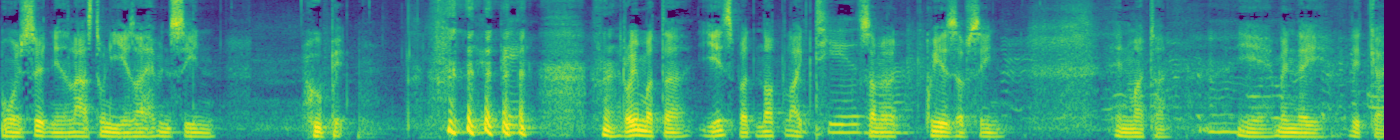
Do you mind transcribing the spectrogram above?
or certainly in the last 20 years I haven't seen hupe Hupe, eh? roimata yes but not like tears. some of the kuia I've seen in my time. Mm. Yeah when they let go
